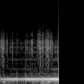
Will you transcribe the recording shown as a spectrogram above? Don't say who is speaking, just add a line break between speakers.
you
